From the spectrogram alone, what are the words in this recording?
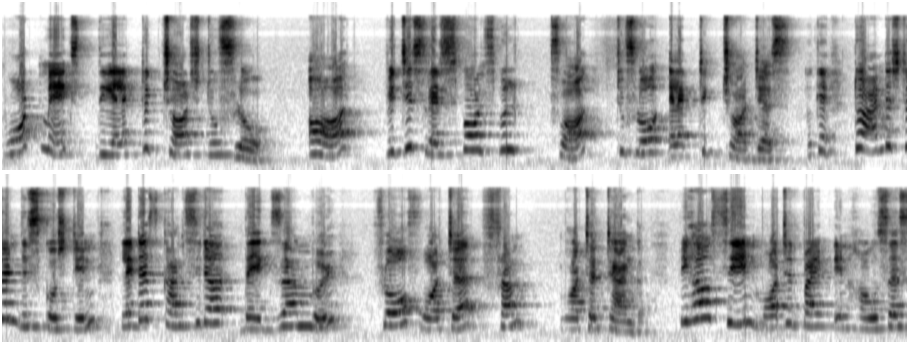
what makes the electric charge to flow or which is responsible for to flow electric charges. Okay, to understand this question let us consider the example flow of water from water tank. We have seen water pipe in houses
